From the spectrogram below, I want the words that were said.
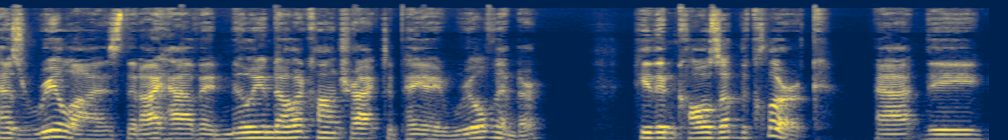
has realized that I have a million dollar contract to pay a real vendor. He then calls up the clerk at the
